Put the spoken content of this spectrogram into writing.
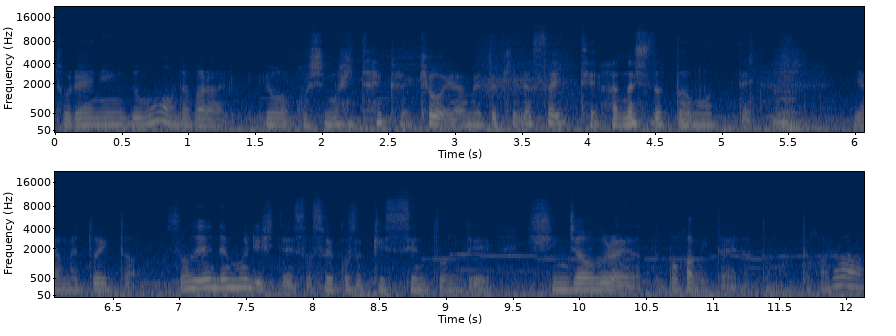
トレーニングもだから要は腰も痛いから今日はやめときなさいって話だと思ってやめといた。それで無理してさそれこそ血栓飛んで死んじゃうぐらいだってバカみたいだと思ったから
